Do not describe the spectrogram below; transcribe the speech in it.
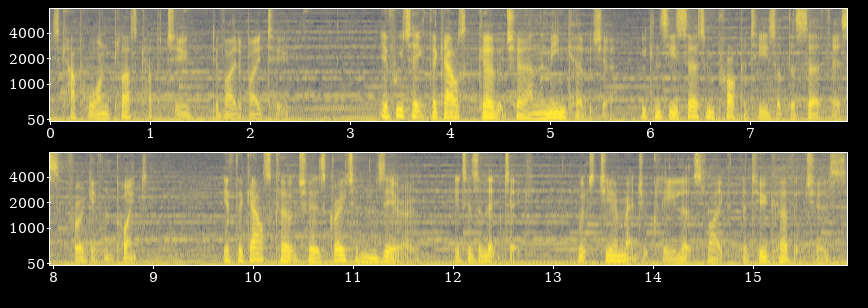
is kappa 1 plus kappa 2 divided by 2. If we take the Gauss curvature and the mean curvature, we can see certain properties of the surface for a given point. If the Gauss curvature is greater than zero, it is elliptic, which geometrically looks like the two curvatures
